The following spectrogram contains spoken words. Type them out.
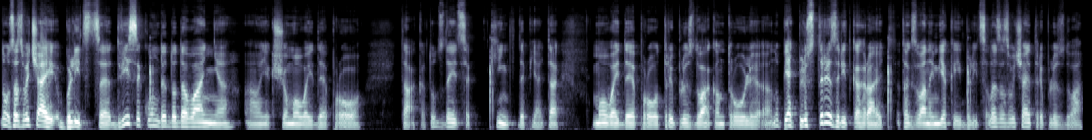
Ну, зазвичай бліц це 2 секунди додавання, якщо мова йде про. Так, а тут, здається, кінь d5. Так, мова йде про 3 плюс 2 контроль. Ну, 5 плюс 3 зрідка грають, так званий м'який бліц, але зазвичай 3 плюс 2.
